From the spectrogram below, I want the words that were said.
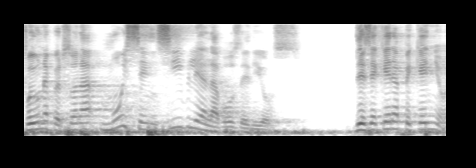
fue una persona muy sensible a la voz de Dios, desde que era pequeño.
